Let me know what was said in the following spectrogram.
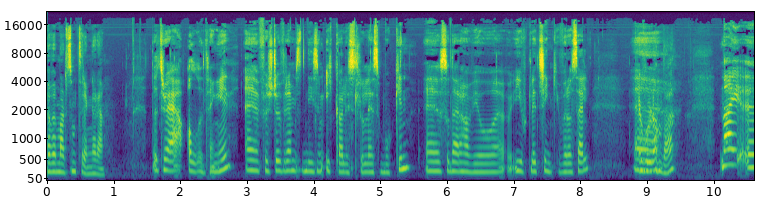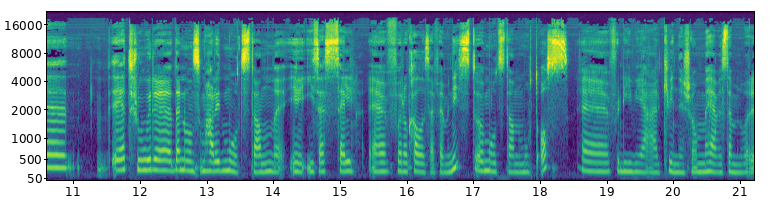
Ja, hvem er det som trenger det? Det tror jeg alle trenger. Eh, først og fremst de som ikke har lyst til å lese boken. Så der har vi jo gjort litt skinke for oss selv. Hvordan da? Nei, jeg tror det er noen som har litt motstand i seg selv for å kalle seg feminist, og motstand mot oss fordi vi er kvinner som hever stemmen vår.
